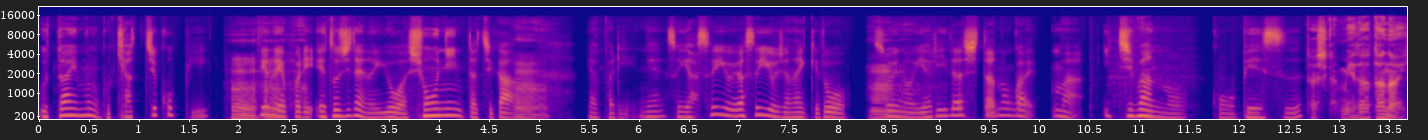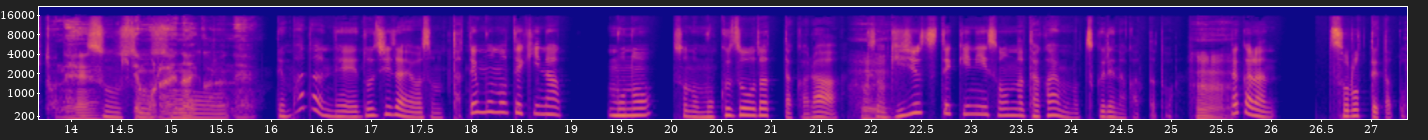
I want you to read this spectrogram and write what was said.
歌い文句キャッチコピーうん。っていうのはやっぱり江戸時代の要は商人たちが、うん。やっぱりねそう安いよ安いよじゃないけど、うん。そういうのをやりだしたのがまあ一番のこうベース。確かに目立たないとねそうそうそう。来てもらえないからね。でまだね江戸時代はその建物的なものその木造だったから、うん。その技術的にそんな高いもの作れなかったと。うん。だから揃ってたと、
